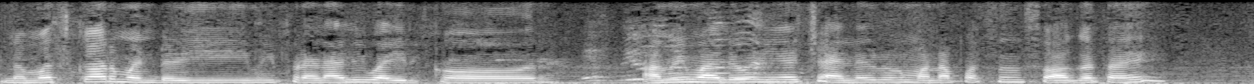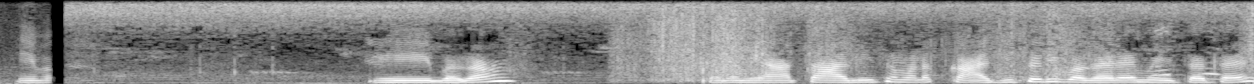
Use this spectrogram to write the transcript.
नमस्कार मंडळी मी प्रणाली वाईरकर. आम्ही मालवण या चॅनलवर मनापासून स्वागत आहे. हे बघ. हे बघा. तर मी आता आली तर मला काजी तरी बघायला मिळतात आहे.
